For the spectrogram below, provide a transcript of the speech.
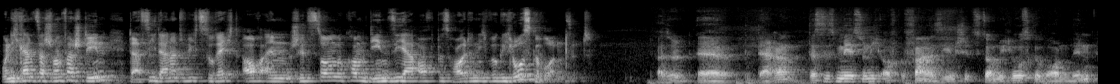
Und ich kann es da schon verstehen, dass sie da natürlich zu Recht auch einen Shitstorm bekommen, den sie ja auch bis heute nicht wirklich losgeworden sind. Also äh, daran, das ist mir jetzt so nicht aufgefallen, dass ich einen Shitstorm nicht losgeworden bin.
